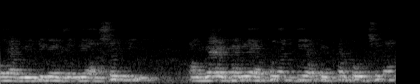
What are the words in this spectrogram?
ওরা মিটিং এর জন্য আসেননি। আমরা এখানে এখন অব্দি অপেক্ষা করছিলাম।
